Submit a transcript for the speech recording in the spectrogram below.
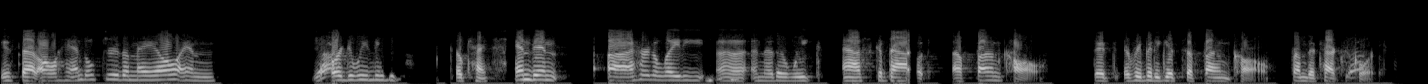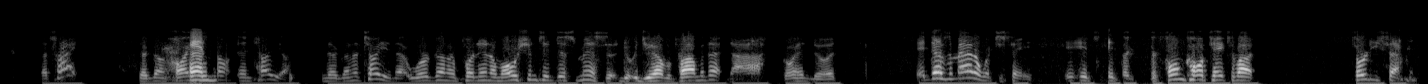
Is that all handled through the mail, and yeah. or do we need to? Okay, and then uh, I heard a lady uh, another week ask about a phone call that everybody gets a phone call from the tax court. That's right. They're going to call you and, and tell you. They're going to tell you that we're going to put in a motion to dismiss it. Do, do you have a problem with that? Nah, go ahead and do it. It doesn't matter what you say. It, it's it, the, the phone call takes about thirty seconds.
